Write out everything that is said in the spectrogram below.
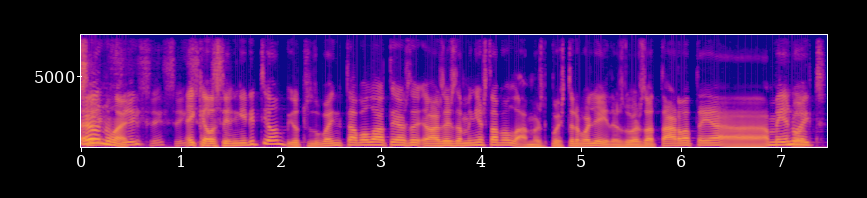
É ou não é? Sim, sim, sim, É que sim, elas sim. dinheiro e tempo. Eu tudo bem que estava lá até às, às 10 da manhã, estava lá, mas depois trabalhei das 2 da tarde até à, à meia-noite.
